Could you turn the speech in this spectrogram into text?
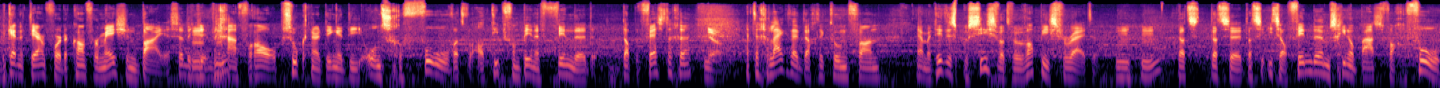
bekende term voor de confirmation bias. Hè? Dat je, mm -hmm. We gaan vooral op zoek naar dingen die ons gevoel, wat we al diep van binnen vinden, dat bevestigen. Ja. En tegelijkertijd dacht ik toen van, ja, maar dit is precies wat we wappies verwijten. Mm -hmm. dat, dat, ze, dat ze iets al vinden, misschien op basis van gevoel.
